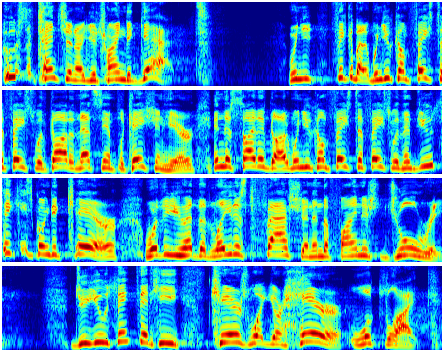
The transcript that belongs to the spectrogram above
Whose attention are you trying to get? When you think about it, when you come face to face with God, and that's the implication here, in the sight of God, when you come face to face with Him, do you think He's going to care whether you had the latest fashion and the finest jewelry? Do you think that He cares what your hair looked like?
